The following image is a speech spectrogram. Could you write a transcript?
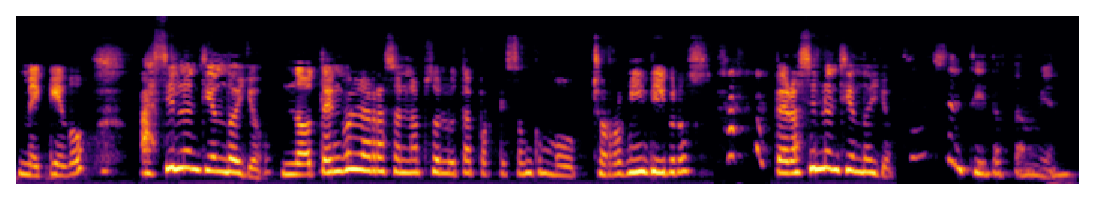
me quedo." Así lo entiendo yo. No tengo la razón absoluta porque son como chorro mil libros, pero así lo entiendo yo. sentido también.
